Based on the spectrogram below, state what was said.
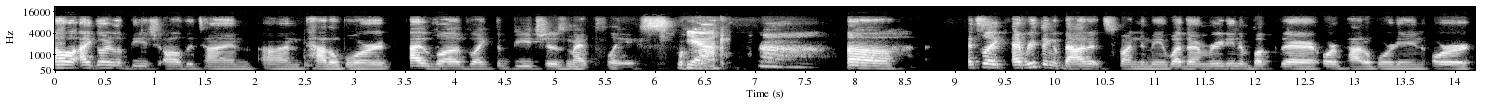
Oh, I go to the beach all the time on paddleboard. I love like the beach is my place. yeah. uh it's like everything about it's fun to me whether i'm reading a book there or paddleboarding or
